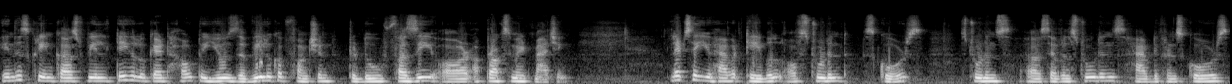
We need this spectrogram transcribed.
In this screencast, we'll take a look at how to use the VLOOKUP function to do fuzzy or approximate matching. Let's say you have a table of student scores. Students, uh, several students have different scores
